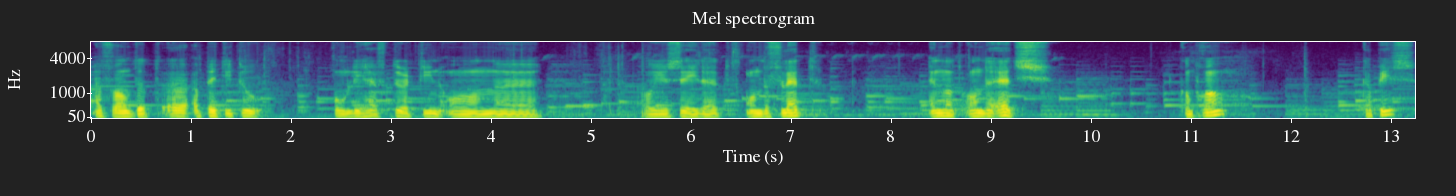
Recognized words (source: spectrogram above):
I found it uh, a pity to only have 13 on, uh, how you say that, on the flat and not on the edge. Comprends? Capis?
